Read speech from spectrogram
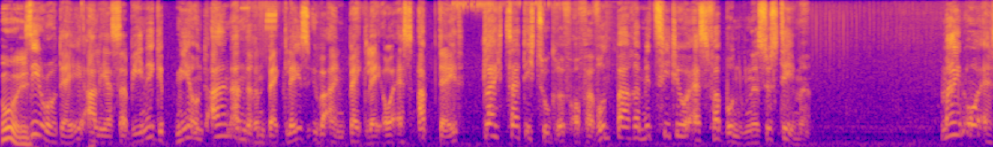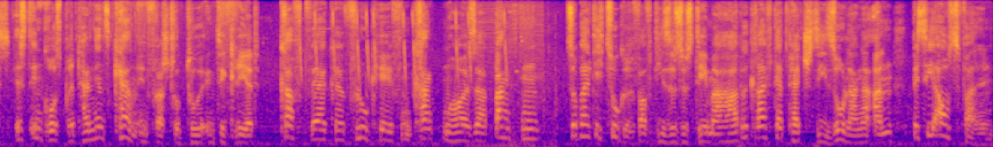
Ui. Zero Day alias Sabine gibt mir und allen anderen Backlays über ein Backlay OS Update gleichzeitig Zugriff auf verwundbare mit CTOS verbundene Systeme. Mein OS ist in Großbritanniens Kerninfrastruktur integriert. Kraftwerke, Flughäfen, Krankenhäuser, Banken. Sobald ich Zugriff auf diese Systeme habe, greift der Patch sie so lange an, bis sie ausfallen.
